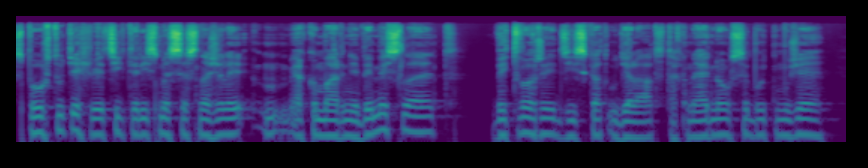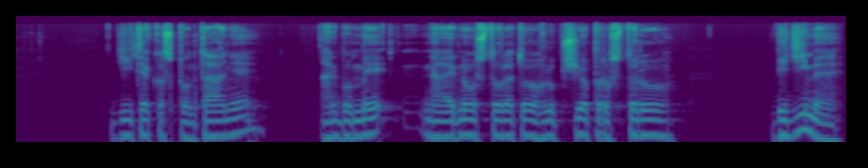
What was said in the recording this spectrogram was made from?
spoustu těch věcí, které jsme se snažili jako marně vymyslet, vytvořit, získat, udělat, tak najednou se buď může dít jako spontánně, anebo my najednou z tohoto hlubšího prostoru vidíme,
